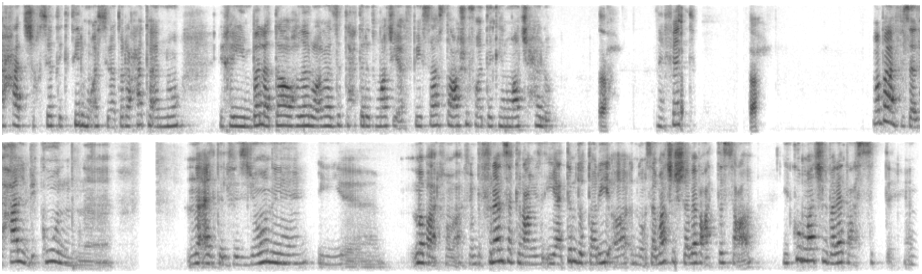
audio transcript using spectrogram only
أحد الشخصيات كثير مؤثرة طلع حكى إنه يا خيي مبلا تعوا حضروا وأنا نزلت حضرت ماتش EFP. SAS تعوا شوفوا قد إيه كان ماتش حلو. صح. عرفت؟ ما بعرف إذا الحل بيكون نقل تلفزيوني ما بعرف ما بعرف. بفرنسا كانوا عم يعتمدوا طريقة إنه إذا ماتش الشباب على التسعة يكون ماتش البنات على الستة يعني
